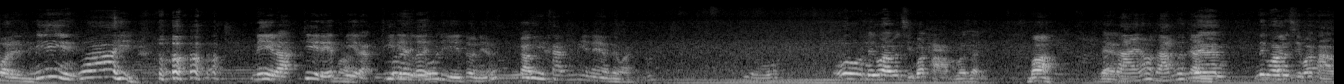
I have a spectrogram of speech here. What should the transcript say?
บ่ได้นี่นี่ ว้ายนี่ล่ะ ที่เด็ดนี่ล่ะ ที่เด็ดเลย ดูดีตัวนี้ครับ มีคันมีแนวแต่ว่าโอ้ นึกว่ามันสิบ่ถามว่าสั่นบ่แม่ได้นเฮาถามเพื่อแมกันนนึกว่ามันสิบ่ถาม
